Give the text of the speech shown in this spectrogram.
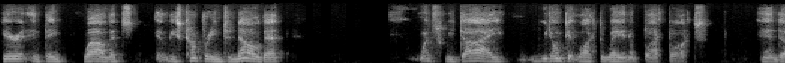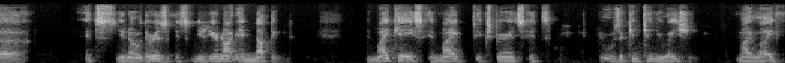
hear it and think, wow, that's at least comforting to know that once we die, we don't get locked away in a black box. And uh, it's, you know, there is, it's, you're not in nothing. In my case, in my experience, it's it was a continuation. My life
